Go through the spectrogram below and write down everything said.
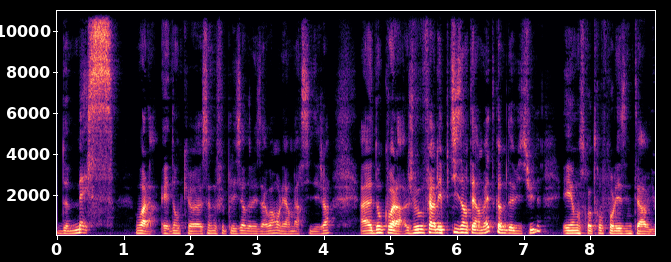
de Metz. Voilà, et donc euh, ça nous fait plaisir de les avoir, on les remercie déjà. Euh, donc voilà, je vais vous faire les petits intermèdes comme d'habitude et on se retrouve pour les interviews.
